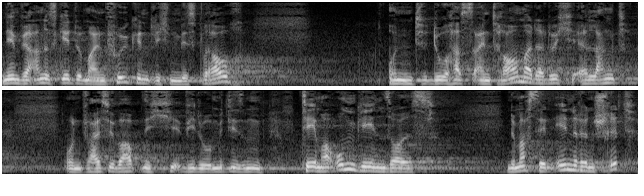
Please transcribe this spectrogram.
nehmen wir an, es geht um einen frühkindlichen Missbrauch. Und du hast ein Trauma dadurch erlangt und weißt überhaupt nicht, wie du mit diesem Thema umgehen sollst. Du machst den inneren Schritt,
